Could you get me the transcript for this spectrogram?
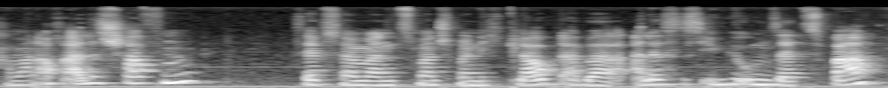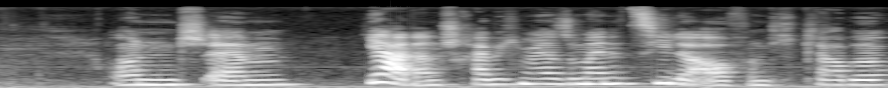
kann man auch alles schaffen. Selbst wenn man es manchmal nicht glaubt, aber alles ist irgendwie umsetzbar. Und ähm, ja, dann schreibe ich mir so meine Ziele auf. Und ich glaube,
